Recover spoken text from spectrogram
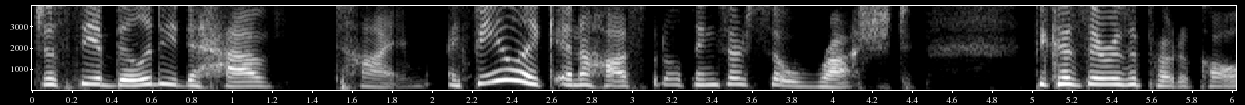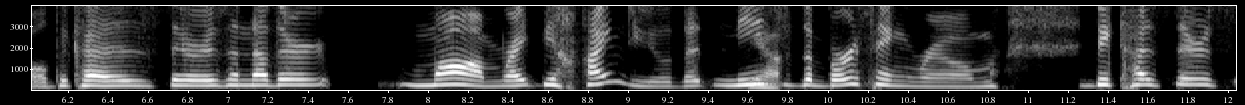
just the ability to have time. I feel like in a hospital, things are so rushed because there is a protocol, because there is another mom right behind you that needs yeah. the birthing room, because there's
